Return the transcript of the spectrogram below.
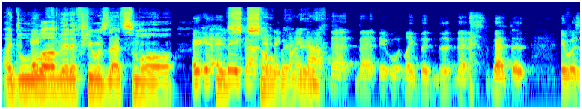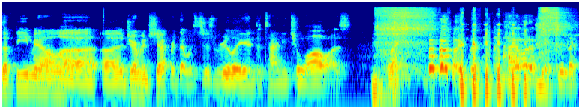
I'd love it if she was that small. And, and- they found, so and they find out that that it like the, the that that the it was a female uh, uh, German Shepherd that was just really into tiny Chihuahuas. Like I would have pictured like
